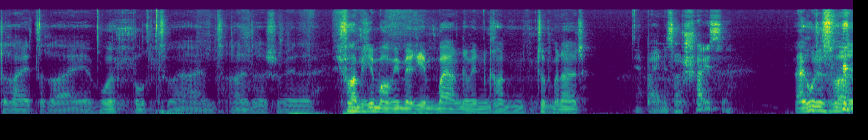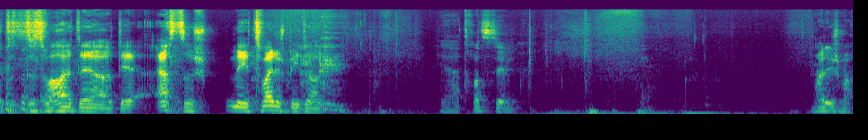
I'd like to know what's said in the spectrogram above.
3-3, Wolfsburg 2-1, alter Schwede. Ich frage mich immer, wie wir gegen Bayern gewinnen konnten. Tut mir leid. Ja, Bayern ist halt scheiße. Na gut, das war, das, das war halt der, der erste, nee, zweite Spieltag. Ja, trotzdem. Warte, ich mach.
